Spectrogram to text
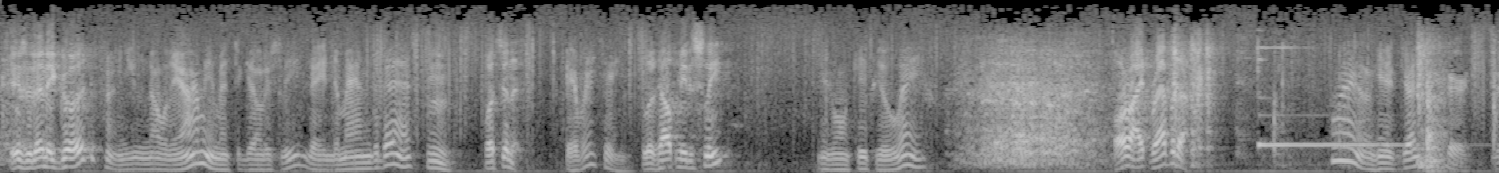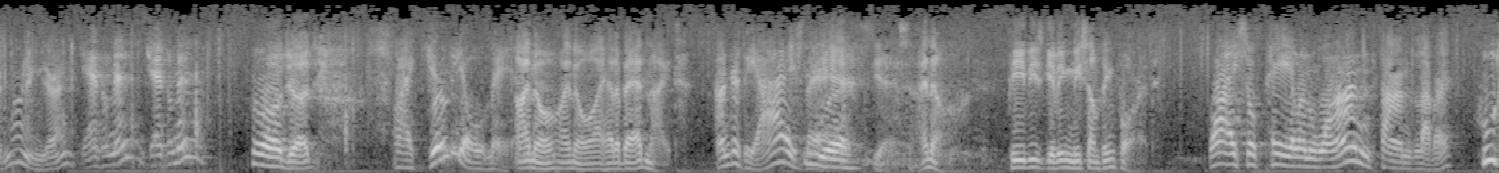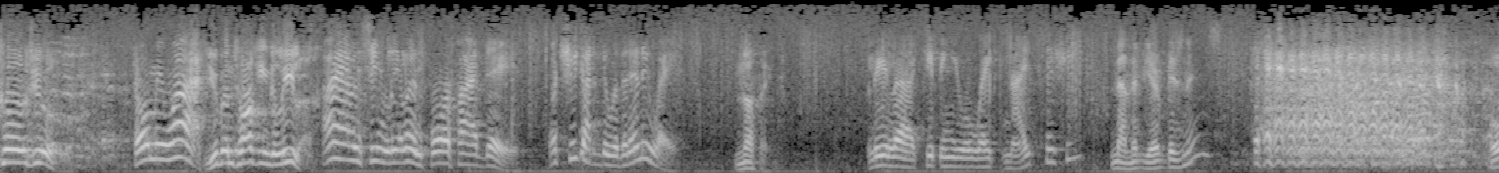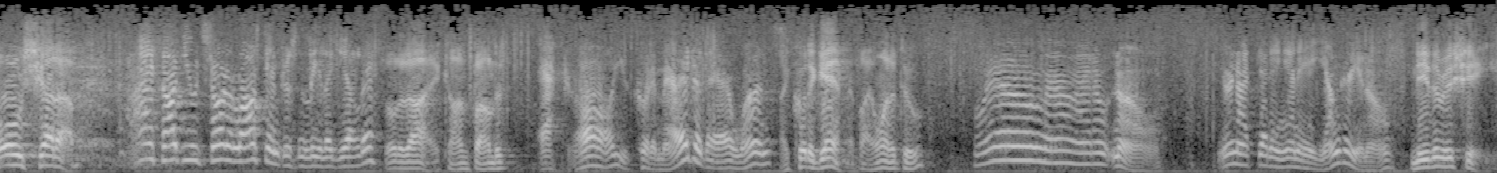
Is it any good? You know the Army, Mr. Gildersleeve. They demand the best. Hmm. What's in it? Everything. Will it help me to sleep? It won't keep you awake. All right, wrap it up. Well, here's Judge Hooker. Good morning, Judge. Gentlemen, gentlemen. Hello, Judge. Why, Gildy, old man. I know, I know. I had a bad night. Under the eyes there. Yes, yes, I know. Peavey's giving me something for it. Why so pale and wan, fond lover? Who told you? Told me what? You've been talking to Leila. I haven't seen Leila in four or five days. What's she got to do with it anyway? Nothing. Leila keeping you awake nights, is she? None of your business? Oh, shut up. I thought you'd sort of lost interest in Leila Gilder. So did I, confound it. After all, you could have married her there once. I could again if I wanted to. Well, now, I don't know. You're not getting any younger, you know. Neither is she.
